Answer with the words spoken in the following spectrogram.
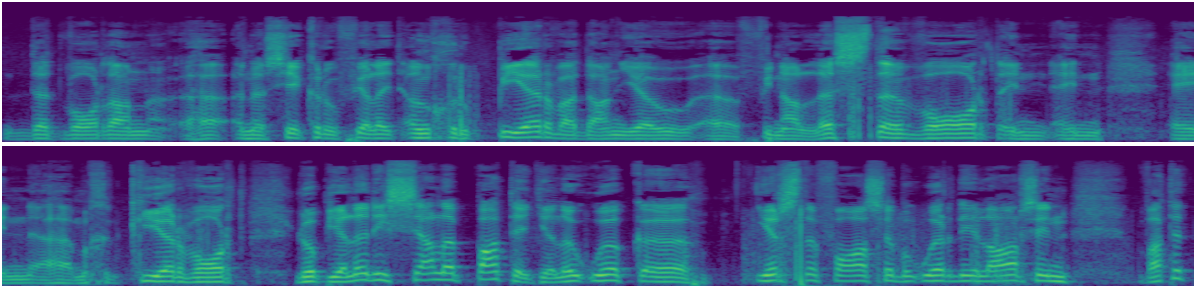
dit word dan uh, in 'n sekere hoeveelheid ingroepeer wat dan jou uh, finaliste word en en en um, gekeur word. Loop julle dieselfde pad? Het julle ook 'n uh, eerste fase beoordelaars en wat het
